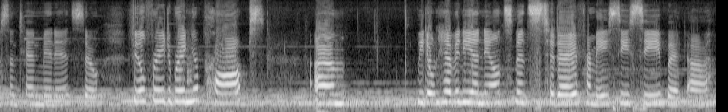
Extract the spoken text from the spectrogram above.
less than 10 minutes. So feel free to bring your props. Um, we don't have any announcements today from ACC, but uh,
